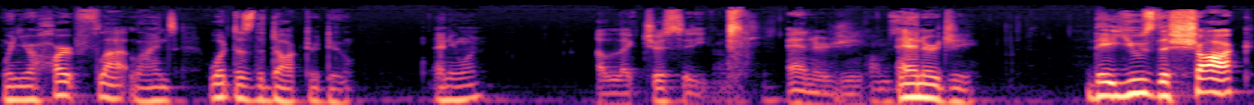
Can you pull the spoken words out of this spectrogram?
when your heart flatlines, what does the doctor do? Anyone? electricity, energy Energy. They use the shock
